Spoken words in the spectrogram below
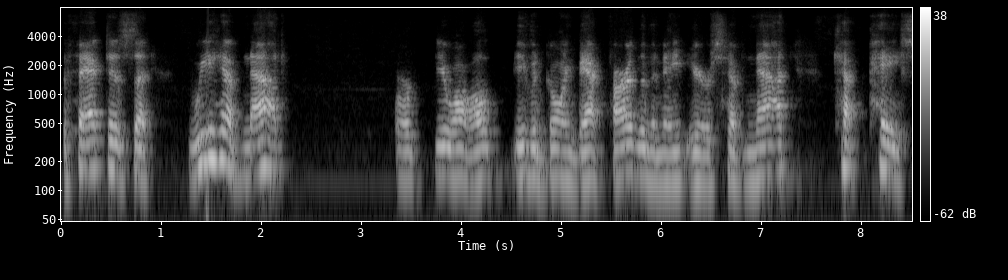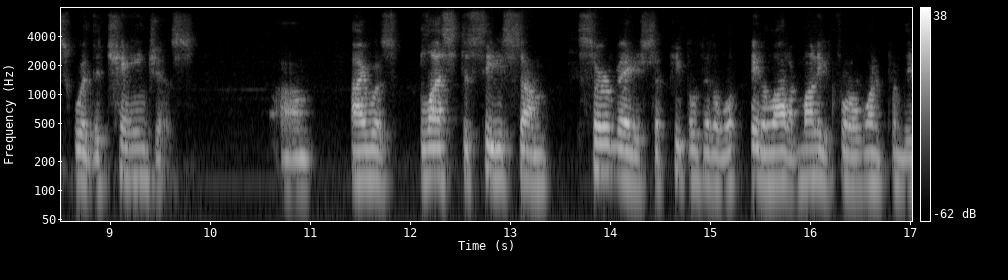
the fact is that we have not, or you all, even going back farther than eight years, have not kept pace with the changes. Um, I was blessed to see some surveys that people did a, paid a lot of money for, one from the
